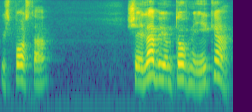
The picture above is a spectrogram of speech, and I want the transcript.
risposta, Sheila Yom Tov Meika,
